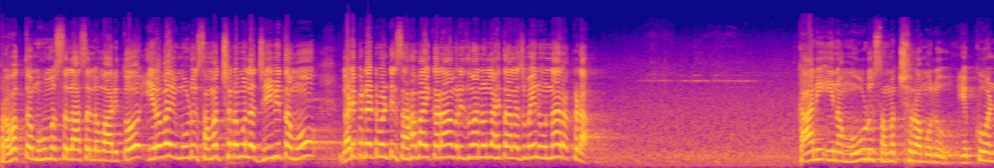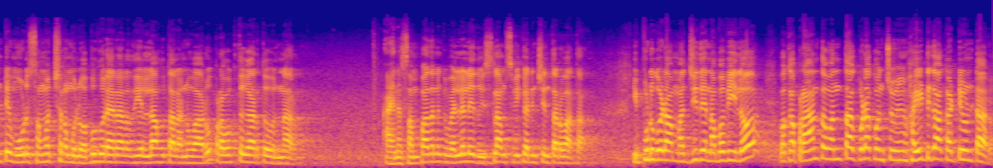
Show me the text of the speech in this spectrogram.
ప్రవక్త ముహమ్మద్ సల్లాహల్లం వారితో ఇరవై మూడు సంవత్సరముల జీవితము గడిపినటువంటి సహబాయ్ కరాం రిజ్వానుల్లాహి తాలజమైన ఉన్నారు అక్కడ. కానీ ఈయన మూడు సంవత్సరములు ఎక్కువ అంటే మూడు సంవత్సరములు అబుహురైరా రది అల్లాహుతాల్ అనువారు ప్రవక్త గారితో ఉన్నారు. ఆయన సంపాదనకు వెళ్ళలేదు ఇస్లాం స్వీకరించిన తర్వాత. ఇప్పుడు కూడా మస్జిద్ నబవీలో ఒక ప్రాంతం అంతా కూడా కొంచెం హైట్గా కట్టి ఉంటారు.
